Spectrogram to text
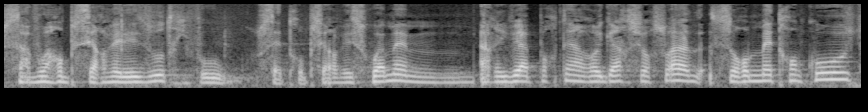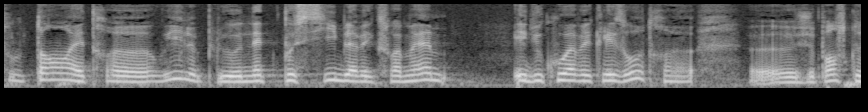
savoir observer les autres, il faut s'être observé soi-même, arriver à porter un regard sur soi, se remettre en cause tout le temps, être euh, oui le plus honnête possible avec soi-même et du coup avec les autres. Euh, euh, je pense que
